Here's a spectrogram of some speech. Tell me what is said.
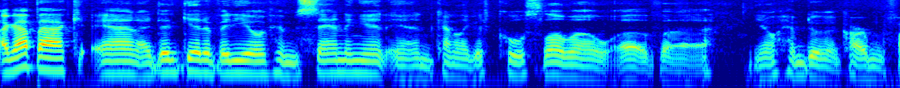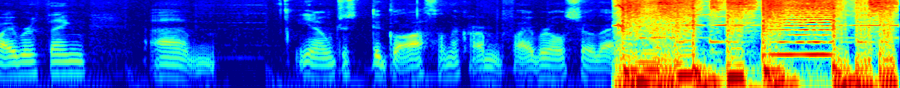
I got back and I did get a video of him sanding it and kind of like a cool slow mo of, uh, you know, him doing a carbon fiber thing. Um, you know, just the gloss on the carbon fiber. I'll show that.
